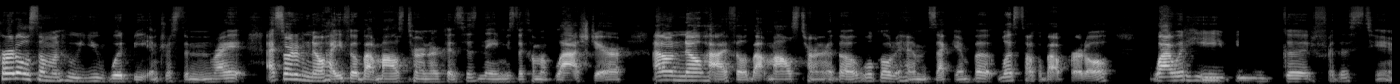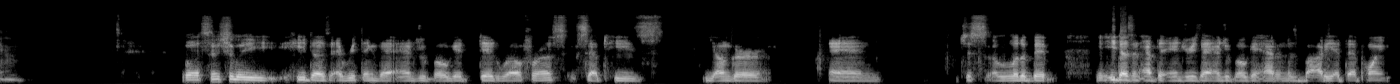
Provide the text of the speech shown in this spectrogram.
Poeltl is someone who you would be interested in, right? I sort of know how you feel about Miles Turner because his name used to come up last year. I don't know how I feel about Miles Turner though. We'll go to him second, but let's talk about Poeltl. Why would he mm-hmm. be good for this team? Well, essentially, he does everything that Andrew Bogut did well for us, except he's younger and just a little bit he doesn't have the injuries that Andrew Bogut had in his body at that point.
